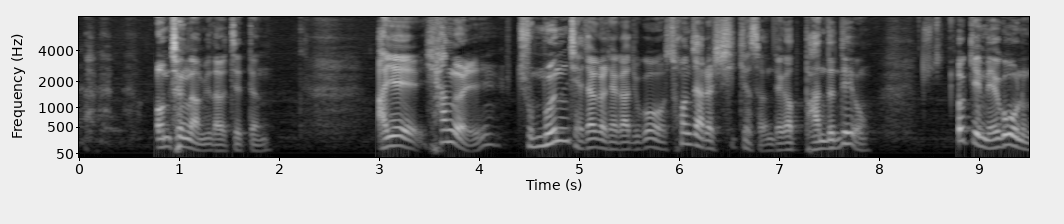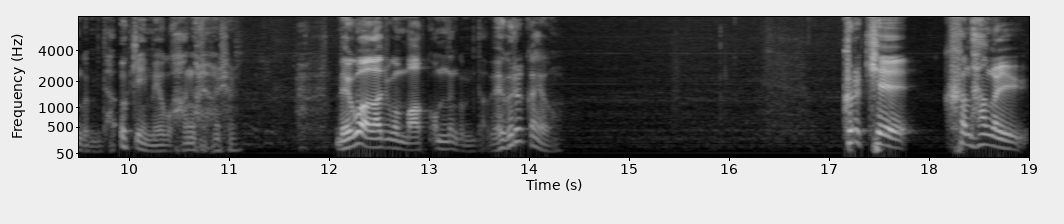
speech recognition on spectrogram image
엄청납니다. 어쨌든 아예 향을 주문 제작을 해가지고 손자를 시켜서 내가 봤는데요. 어깨 메고 오는 겁니다. 어깨에 메고 향을 메고 와가지고 막 꼽는 겁니다. 왜 그럴까요? 그렇게 큰 향을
